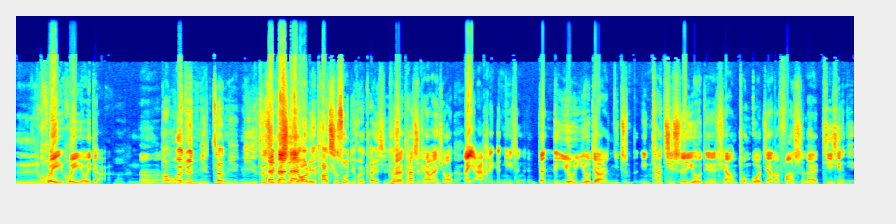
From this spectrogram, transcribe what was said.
嗯，会会有一点儿，嗯，嗯，但我感觉你在你你的这个视角里，他吃醋你会开心，不是，吧他是开玩笑的。哎呀，还个女生，但有有点儿，你知，你他其实有点想通过这样的方式来提醒你，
